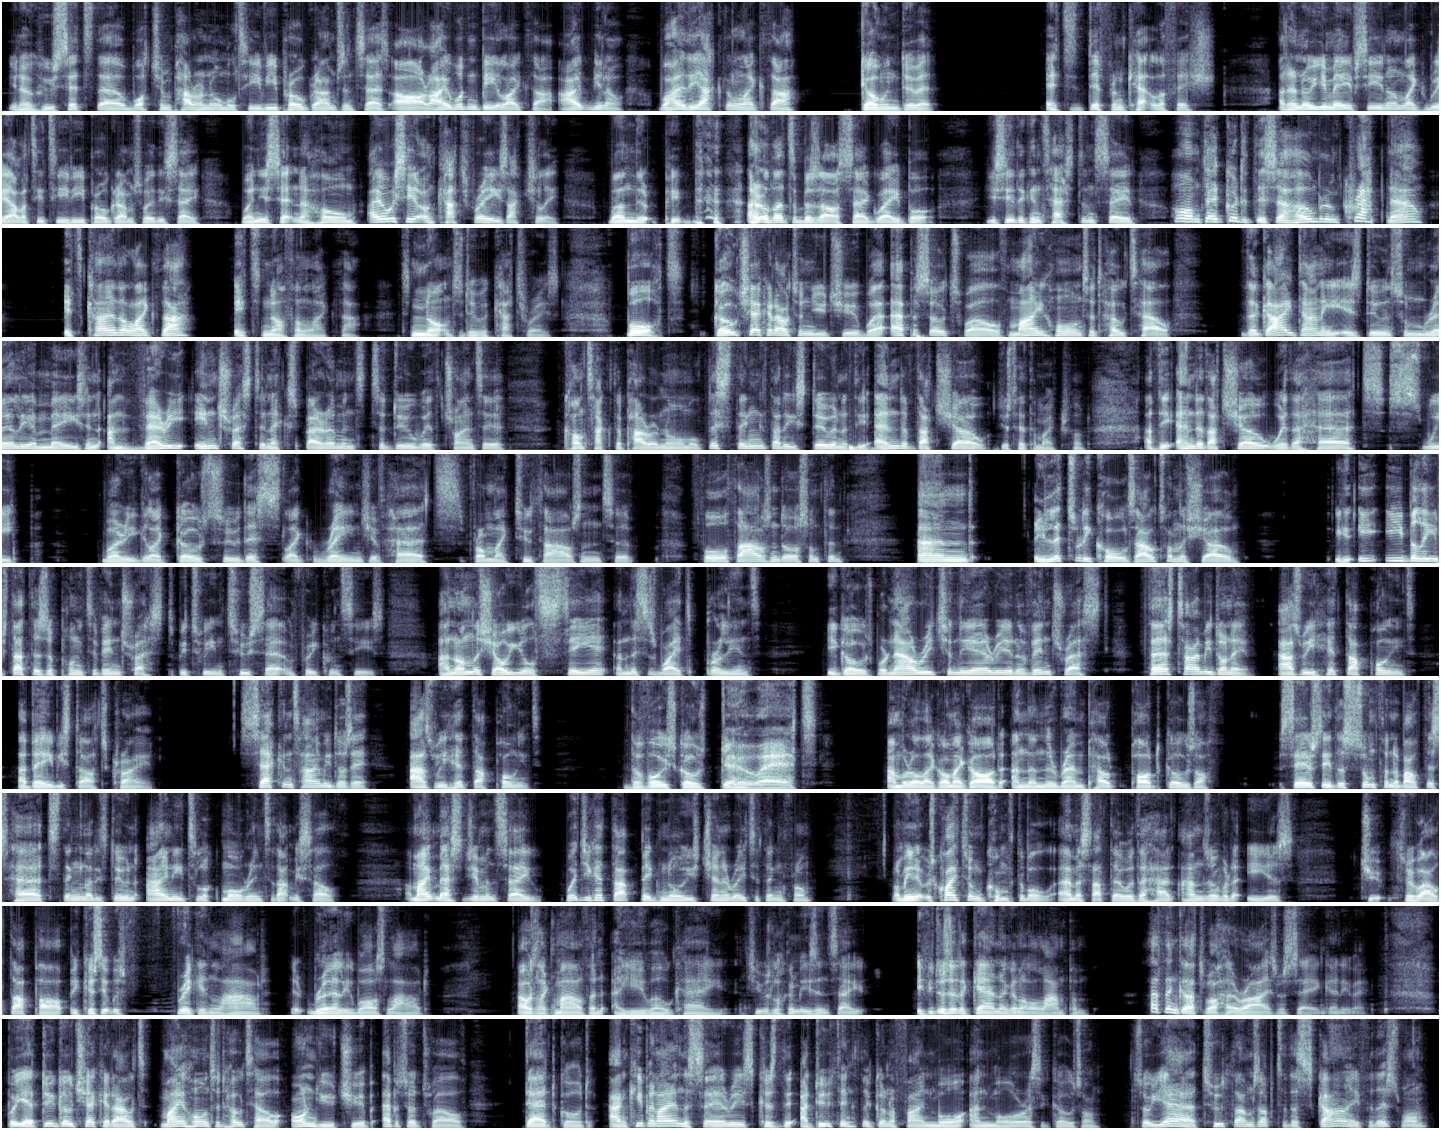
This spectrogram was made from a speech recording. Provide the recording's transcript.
you know, who sits there watching paranormal TV programs and says, "Oh, I wouldn't be like that." I, you know, why are they acting like that? Go and do it. It's a different kettle of fish. And I know you may have seen on like reality TV programs where they say, when you're sitting at home, I always see it on catchphrase actually. When the people, I know that's a bizarre segue, but you see the contestants saying, Oh, I'm dead good at this at home, but I'm crap now. It's kind of like that. It's nothing like that. It's nothing to do with catchphrase. But go check it out on YouTube where episode 12, My Haunted Hotel, the guy Danny is doing some really amazing and very interesting experiments to do with trying to contact the paranormal. This thing that he's doing at the end of that show, just hit the microphone, at the end of that show with a Hertz sweep, where he like goes through this like range of Hertz from like 2000 to 4000 or something. And he literally calls out on the show. He, he believes that there's a point of interest between two certain frequencies. And on the show, you'll see it. And this is why it's brilliant. He goes, We're now reaching the area of interest. First time he done it, as we hit that point, a baby starts crying. Second time he does it, as we hit that point, the voice goes, Do it. And we're all like, Oh my God. And then the REM pod goes off. Seriously, there's something about this Hertz thing that he's doing. I need to look more into that myself. I might message him and say, Where'd you get that big noise generator thing from? I mean, it was quite uncomfortable. Emma sat there with her hands over her ears throughout that part because it was frigging loud. It really was loud. I was like, Martha, are you okay? She was looking at me and say, if he does it again, I'm going to lamp him. I think that's what her eyes were saying anyway. But yeah, do go check it out. My Haunted Hotel on YouTube, episode 12. Dead good. And keep an eye on the series because I do think they're going to find more and more as it goes on. So yeah, two thumbs up to the sky for this one.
